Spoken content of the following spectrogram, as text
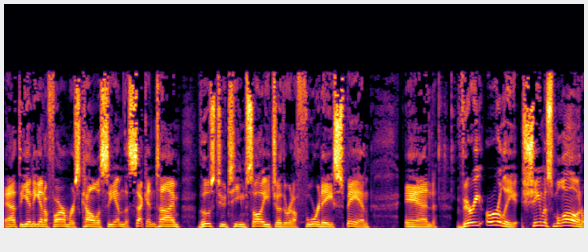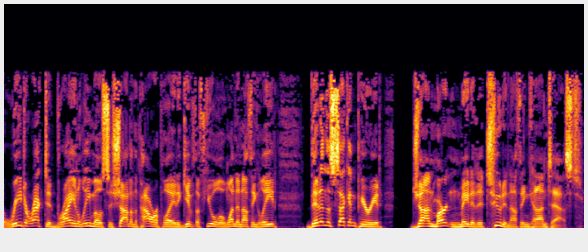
at the Indiana Farmers Coliseum. The second time those two teams saw each other in a four day span. And very early, Seamus Malone redirected Brian Lemos' shot on the power play to give the Fuel a one to nothing lead. Then in the second period, John Martin made it a two to nothing contest.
